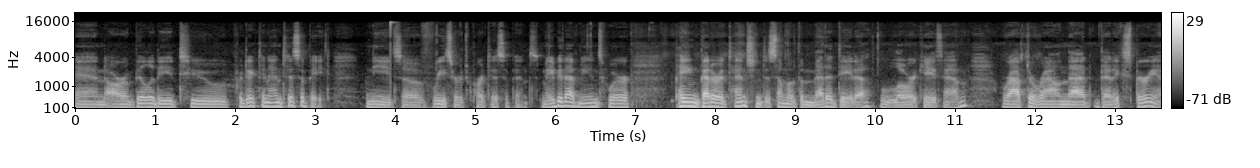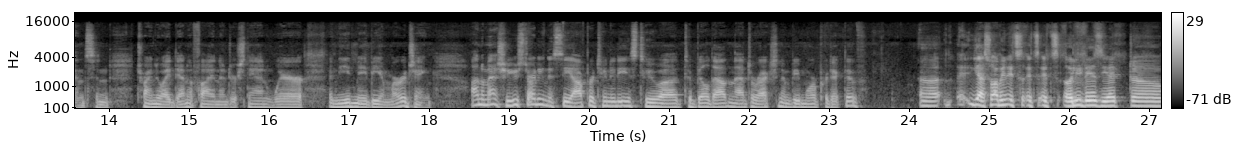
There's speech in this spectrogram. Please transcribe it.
and our ability to predict and anticipate needs of research participants. Maybe that means we're paying better attention to some of the metadata, lowercase m, wrapped around that, that experience and trying to identify and understand where a need may be emerging. Animesh, are you starting to see opportunities to uh, to build out in that direction and be more predictive? Uh, yeah, so I mean, it's it's it's early days yet, uh,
